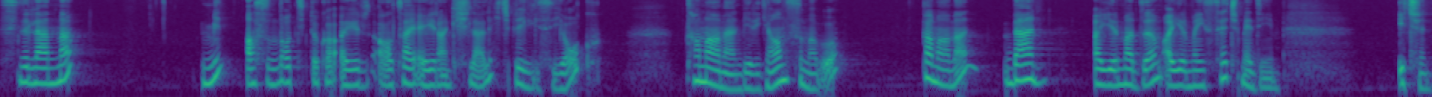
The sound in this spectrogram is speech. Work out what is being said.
sinirlenmem min aslında o TikTok'a ayır, 6 ay ayıran kişilerle hiçbir ilgisi yok. Tamamen bir yansıma bu. Tamamen ben ayırmadığım, ayırmayı seçmediğim için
